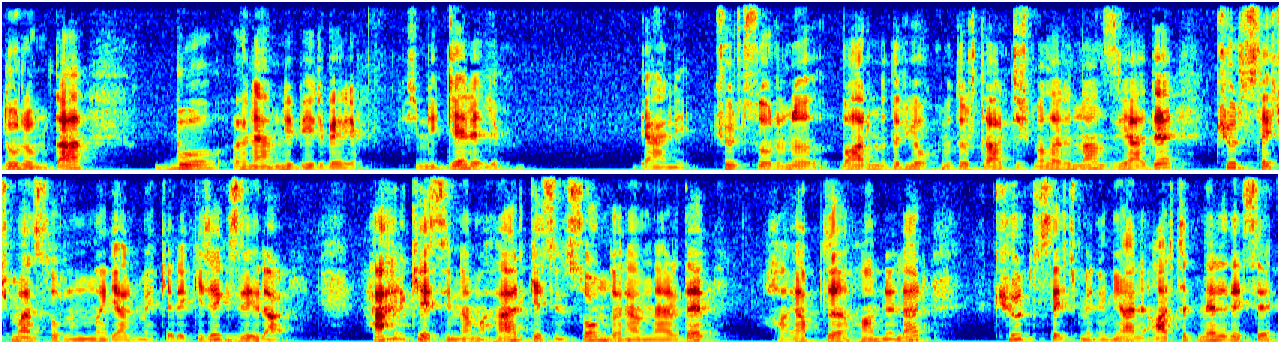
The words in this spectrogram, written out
durumda. Bu önemli bir veri. Şimdi gelelim yani Kürt sorunu var mıdır yok mudur tartışmalarından ziyade Kürt seçmen sorununa gelmek gerekecek. Zira herkesin ama herkesin son dönemlerde yaptığı hamleler Kürt seçmenin yani artık neredeyse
